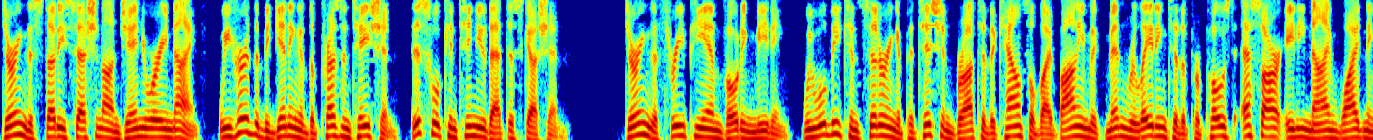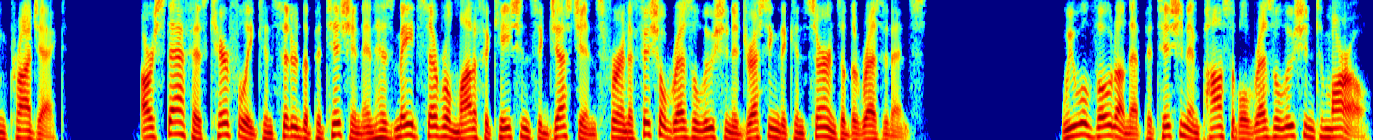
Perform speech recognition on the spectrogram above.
During the study session on January 9th, we heard the beginning of the presentation, this will continue that discussion. During the 3 p.m. voting meeting, we will be considering a petition brought to the Council by Bonnie McMinn relating to the proposed SR 89 widening project. Our staff has carefully considered the petition and has made several modification suggestions for an official resolution addressing the concerns of the residents. We will vote on that petition and possible resolution tomorrow.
